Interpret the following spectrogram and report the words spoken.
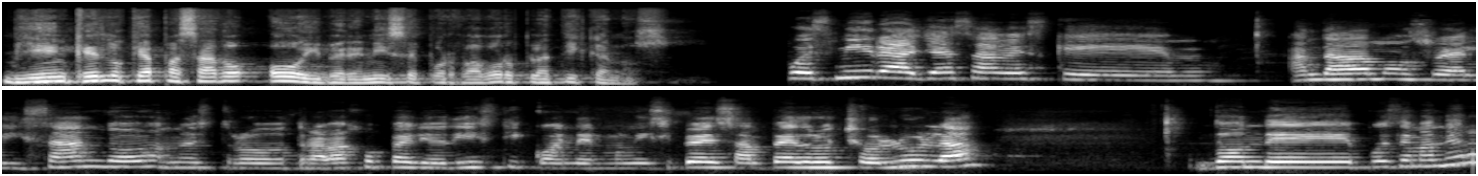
Bien, ¿qué es lo que ha pasado hoy, Berenice? Por favor, platícanos. Pues mira, ya sabes que mm, andábamos realizando nuestro trabajo periodístico en el municipio de San Pedro Cholula, donde pues de manera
